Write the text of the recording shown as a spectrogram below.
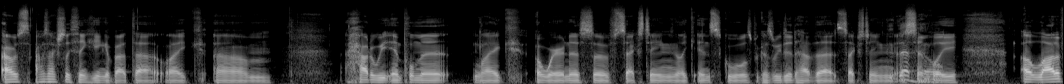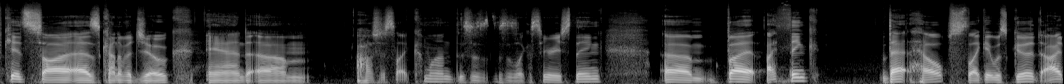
I was I was actually thinking about that. Like, um, how do we implement like awareness of sexting like in schools because we did have that sexting that assembly. Help? A lot of kids saw it as kind of a joke, and um, I was just like, "Come on, this is this is like a serious thing." Um, but I think that helps. Like it was good. I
